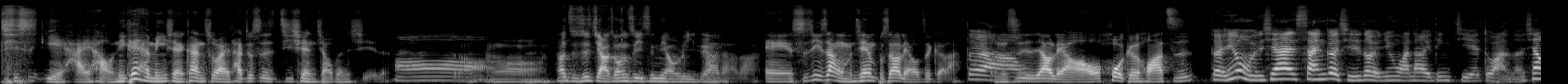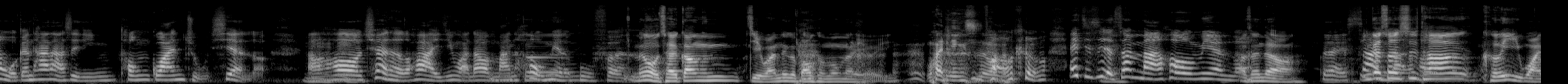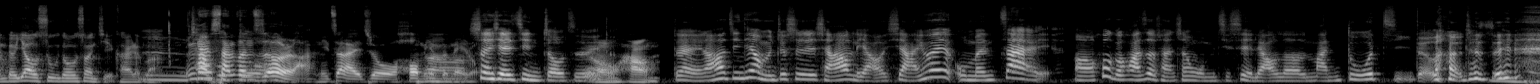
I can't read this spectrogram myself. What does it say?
其实也还好，你可以很明显看出来，他就是机器人脚本写的。哦，哦，他只是假装自己是妙丽这样哎啊，。对啊，对啊。哎，实际上我们今天不是要聊这个啦，对啊，我们是要聊霍格华兹。对，因为我们现在三个其实都已经玩到一定阶段了，像我跟他那是已经通关主线了，然嗯后 Chat 的话已经玩到蛮后面的部分。没有，我才刚解完那个宝可梦那里而已。万宁是吗？宝可梦，哎、其实也算蛮后面了。啊，真的哦，对，应该算是他可以玩的要素都算解开了吧？嗯，应该三分之，二啦，你再来就后面的内容。剩一些禁咒之类的。哦，好，对，然后今天我们就是想要聊一下，因为我们在呃霍格华兹的传承，我们其实也聊了蛮多集的了，就是、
